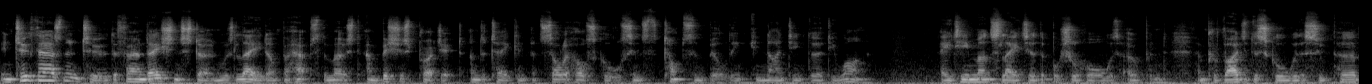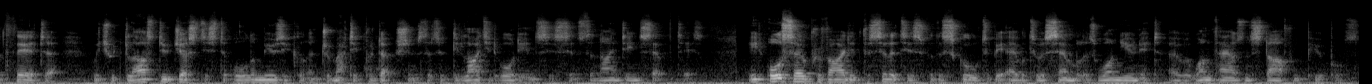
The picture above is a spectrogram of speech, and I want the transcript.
In 2002, the foundation stone was laid on perhaps the most ambitious project undertaken at Solihull School since the Thompson Building in 1931. Eighteen months later, the Bushell Hall was opened and provided the school with a superb theatre which would last do justice to all the musical and dramatic productions that had delighted audiences since the 1970s. It also provided facilities for the school to be able to assemble as one unit over 1,000 staff and pupils.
